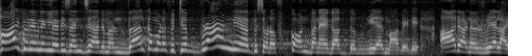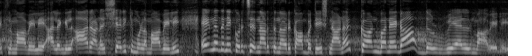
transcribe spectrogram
Hi good evening ladies and ജാനുമൻ welcome on fit brand new episode of Kaun Banega the real Maveli ആരാണ് റിയൽ ആയിട്ടുള്ള മാവേലി അല്ലെങ്കിൽ ആരാണ് ശരിക്കുമുള്ള മാവേലി എന്നതിനെക്കുറിച്ച് നടത്തുന്ന ഒരു കോമ്പറ്റീഷനാണ് കോൺ ബനേഗ ദ റിയൽ മാവേലി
